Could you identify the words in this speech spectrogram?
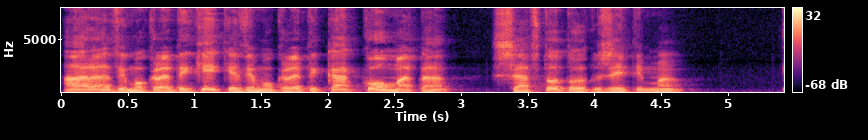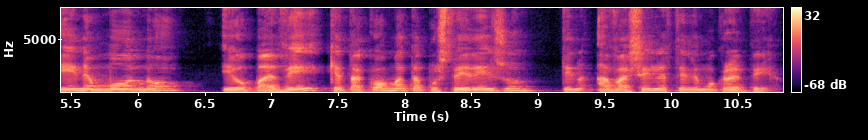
Άρα δημοκρατική και δημοκρατικά κόμματα σε αυτό το ζήτημα είναι μόνο οι οπαδοί και τα κόμματα που στηρίζουν την αβασίλευτη δημοκρατία.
